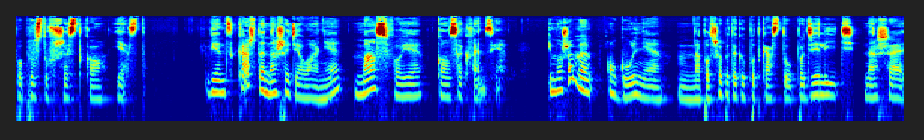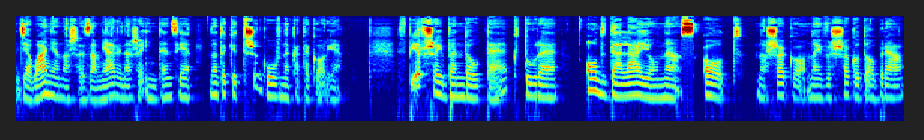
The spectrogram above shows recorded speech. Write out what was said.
Po prostu wszystko jest. Więc każde nasze działanie ma swoje konsekwencje. I możemy ogólnie mm, na potrzeby tego podcastu podzielić nasze działania, nasze zamiary, nasze intencje na takie trzy główne kategorie. W pierwszej będą te, które oddalają nas od naszego najwyższego dobra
